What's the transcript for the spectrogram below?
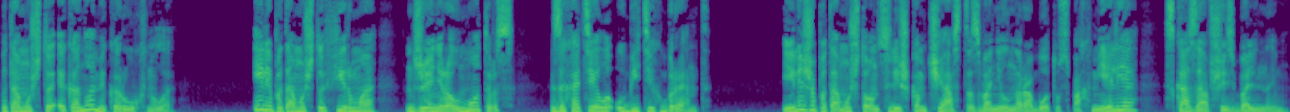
потому что экономика рухнула, или потому что фирма General Motors захотела убить их бренд, или же потому что он слишком часто звонил на работу с похмелья, сказавшись больным.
